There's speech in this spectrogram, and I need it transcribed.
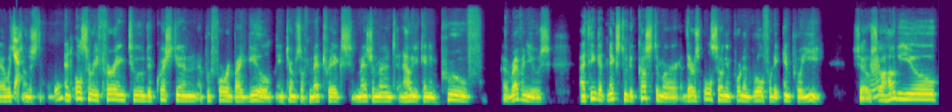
uh, which yeah. is understandable. And also referring to the question put forward by Gil in terms of metrics, measurement, and how you can improve uh, revenues. I think that next to the customer, there's also an important role for the employee. So, mm-hmm. so how do you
